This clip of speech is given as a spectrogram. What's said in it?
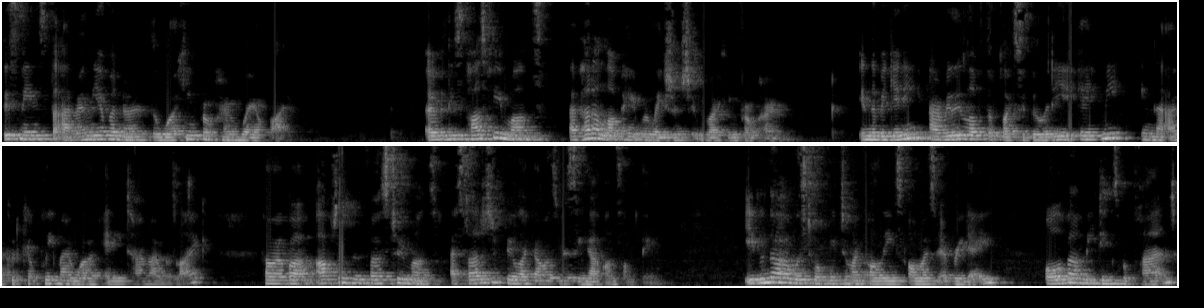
This means that I've only ever known the working from home way of life. Over these past few months, I've had a love-hate relationship working from home. In the beginning, I really loved the flexibility it gave me in that I could complete my work anytime I would like, However, after the first two months, I started to feel like I was missing out on something. Even though I was talking to my colleagues almost every day, all of our meetings were planned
